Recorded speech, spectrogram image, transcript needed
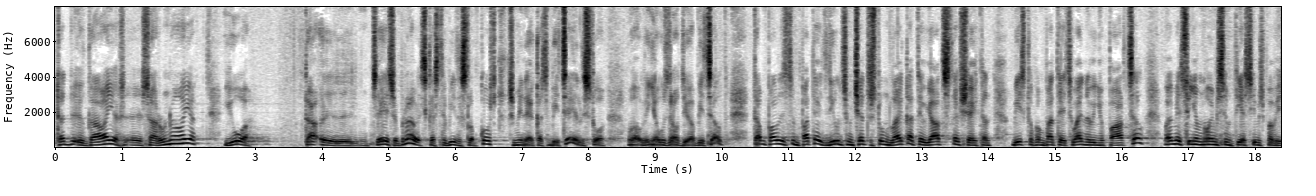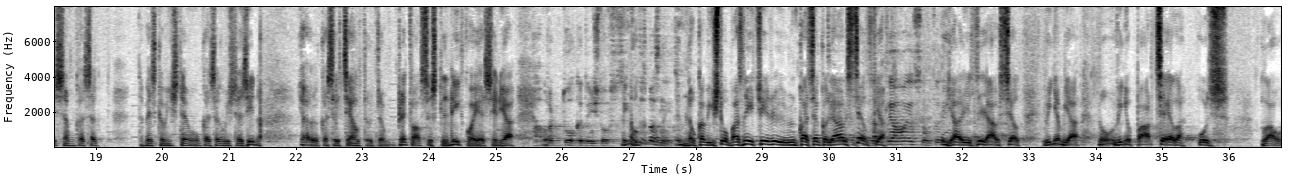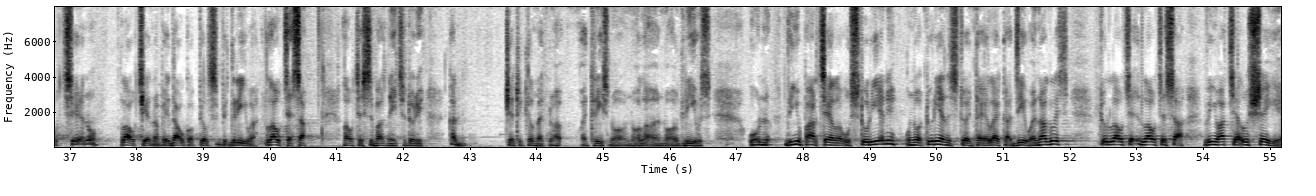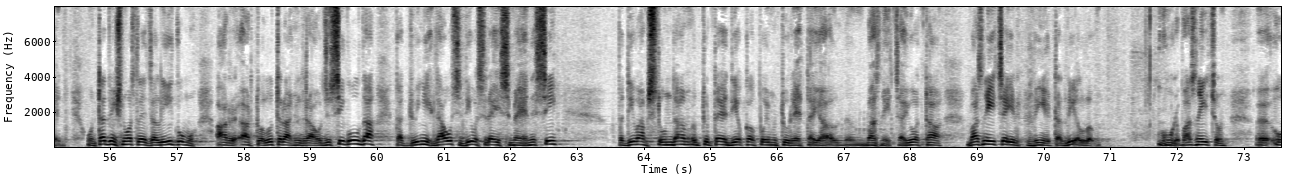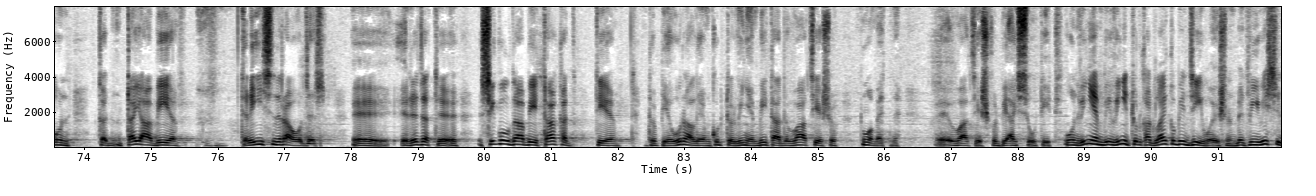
tad gāja sarunāja, jo Tā cēlus brālis, kas bija tas Lapkovskis, minēja, kas bija cēlis to, viņa uzraudzībā bija celt, tam pateica 24 stundu laikā tev jāatstāj šeit. Un bīskapam pateica, vai nu viņu pārcel, vai mēs viņam noimsim tiesības pavisam, kas saka, tāpēc, ka viņš te, kas saka, viņš te zina jā, kas ir celta, pretvalstiski rīkojies. Ir, jā. Par to, ka viņš to Siguldas baznīcu? Nu, ka viņš to baznīcu ir, kā saka, ļāvis celt. Jā, jā ļāvis celt. Viņam, jā, nu, viņu pārcēla uz laucienu. Lauciena bija Daugavpils, bija Grīva, Laucesa. Laucesa baznīca tur ir, kad 4 km no, vai 3 no, no, no Grīvas. Un viņu pārcēla uz turieni, un no turienes tajā laikā dzīvoja Naglis. Tur lauce, laucesā viņu atcēla uz šejieni. Un tad viņš noslēdza līgumu ar, ar to Lutāņu draugu Siguldā, kad viņi ļaus divas reizes mēnesī pa divām stundām tur tajā dievkalpojumu turēt tajā baznīcā. Jo tā baznīca ir, viņa ir tāda liela mūra baznīca, un, un kad tajā bija trīs draudzes. E, redzat, e, Siguldā bija tā, ka tie tur pie Urāliem, kur tur viņiem bija tāda vāciešu nometne, e, vācieši, kur bija aizsūtīti. Un viņiem bija, viņi tur kādu laiku bija dzīvojuši, bet viņi visi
